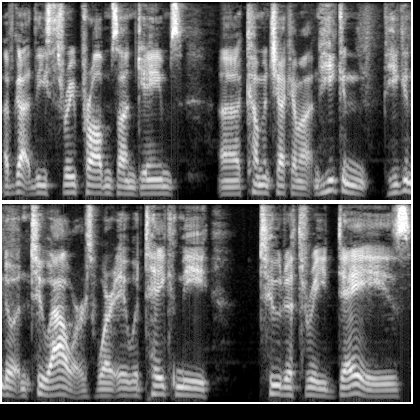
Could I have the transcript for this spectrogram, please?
I've got these three problems on games. Uh, come and check him out, and he can he can do it in two hours, where it would take me two to three days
